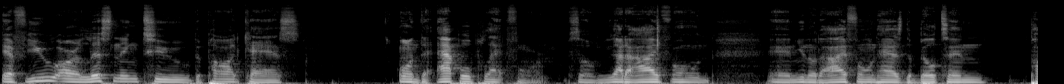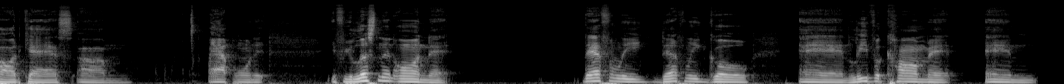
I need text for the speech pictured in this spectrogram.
if you are listening to the podcast on the Apple platform, so you got an iPhone, and you know the iPhone has the built-in podcast um, app on it. If you're listening on that, definitely, definitely go and leave a comment and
